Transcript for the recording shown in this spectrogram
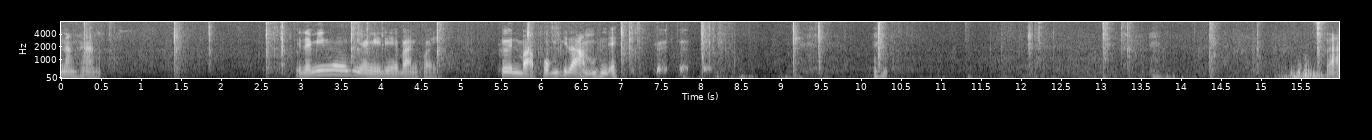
นนางห้างเป็นแต่มีงูอย่างนี้เด้บ้านข่อยขึ้นบาปผมพิรามมันเด้สา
